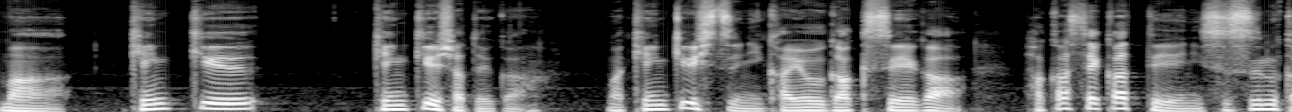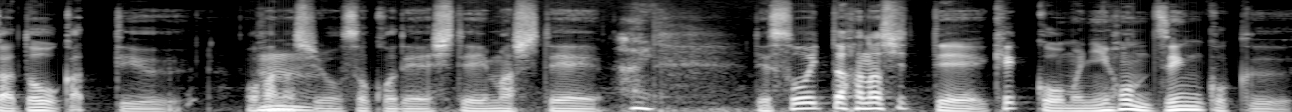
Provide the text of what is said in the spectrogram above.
まあ、研究研究者というか、まあ、研究室に通う学生が博士課程に進むかどうかっていうお話をそこでしていまして、はい。でそういった話って結構もう日本全国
